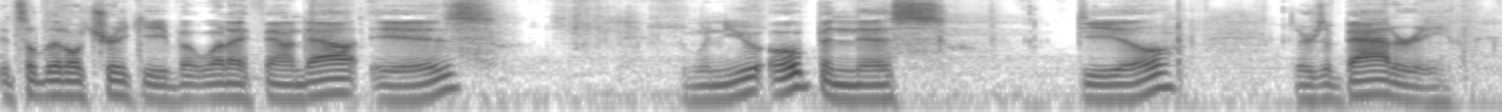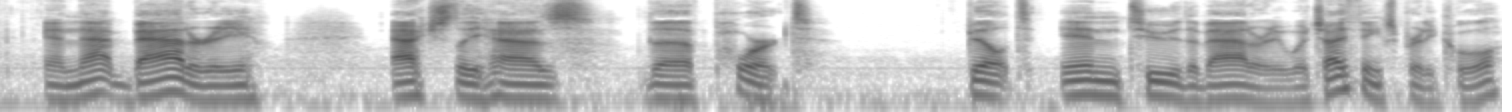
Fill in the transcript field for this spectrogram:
it's a little tricky, but what I found out is when you open this deal, there's a battery and that battery actually has the port built into the battery, which I think is pretty cool.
